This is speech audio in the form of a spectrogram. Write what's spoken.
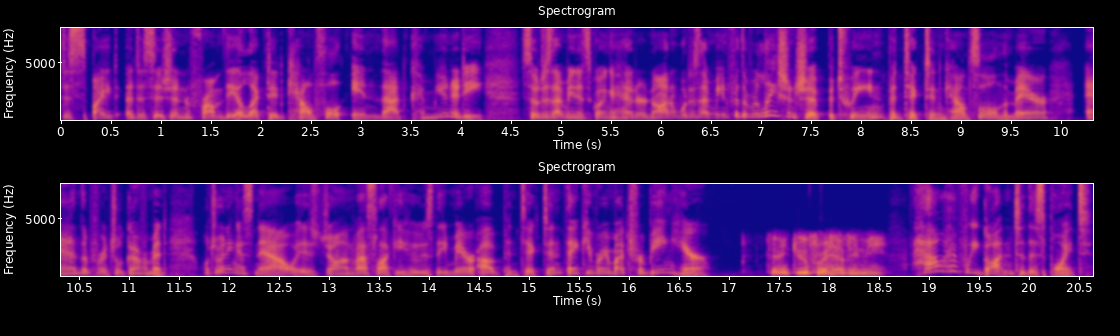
despite a decision from the elected council in that community. So does that mean it's going ahead or not? And what does that mean for the relationship between Penticton Council and the mayor and the provincial government? Well, joining us now is John Vassilaki, who is the mayor of Penticton. Thank you very much for being here. Thank you for having me. How have we gotten to this point?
